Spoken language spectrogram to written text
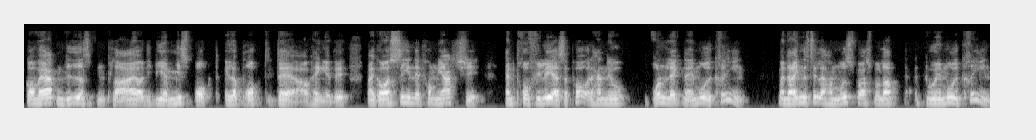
går verden videre, som den plejer, og de bliver misbrugt eller brugt der, afhængig af det. Man kan også se, at Nepomniachtchi, han profilerer sig på, at han jo grundlæggende er imod krigen, men der er ingen, der stiller ham modspørgsmål om, at du er imod krigen,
